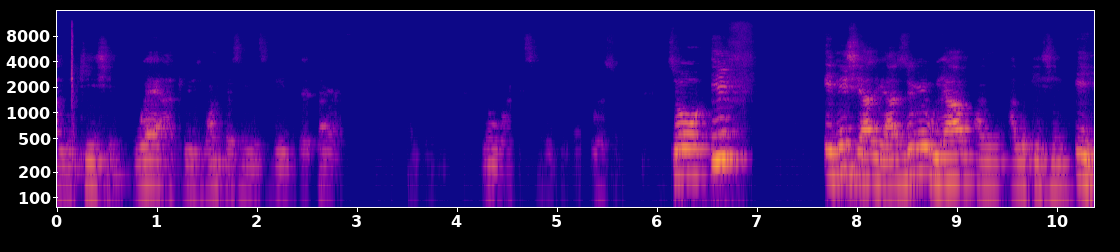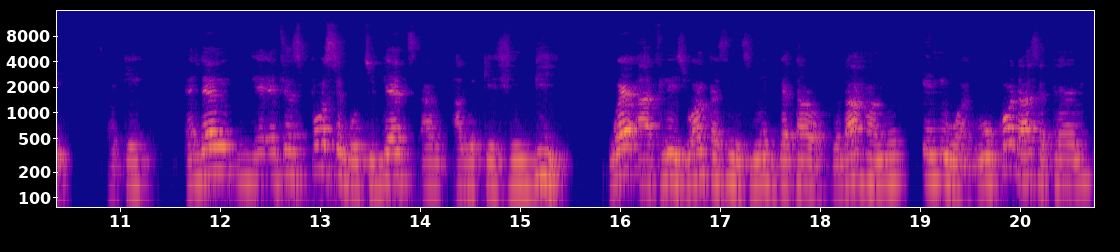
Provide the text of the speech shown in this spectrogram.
allocation where at least one person is made better and no one is made worse. So if initially, assuming we have an allocation A, okay, and then it is possible to get an allocation B where at least one person is made better off without harming anyone. We'll call that second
